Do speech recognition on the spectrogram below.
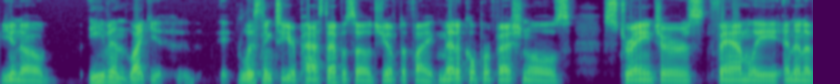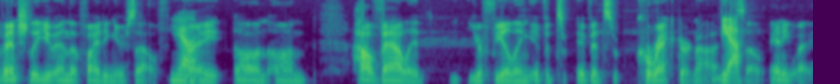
You know, even like listening to your past episodes, you have to fight medical professionals strangers, family, and then eventually you end up fighting yourself. Yeah. Right. On on how valid you're feeling if it's if it's correct or not. Yeah. So anyway.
